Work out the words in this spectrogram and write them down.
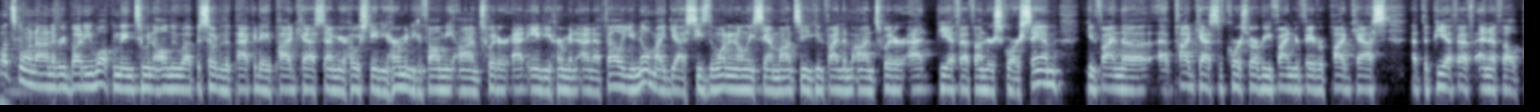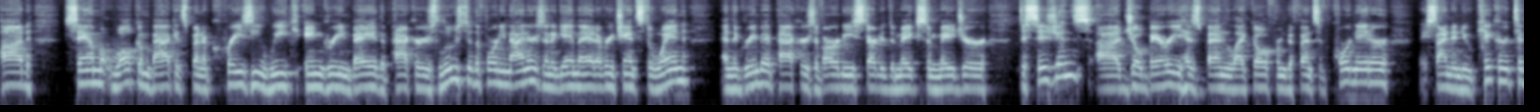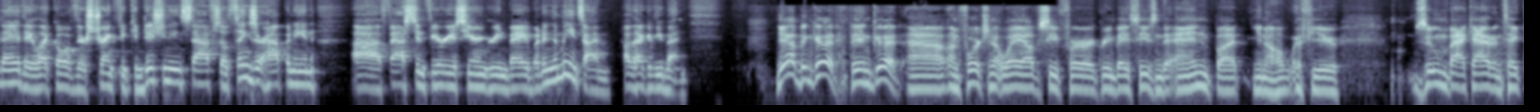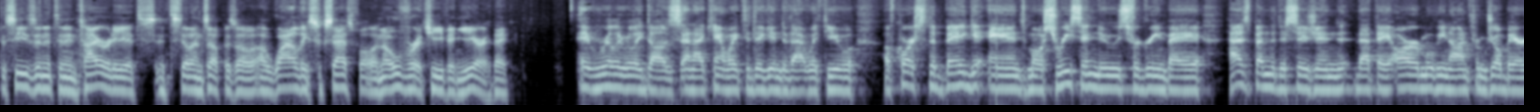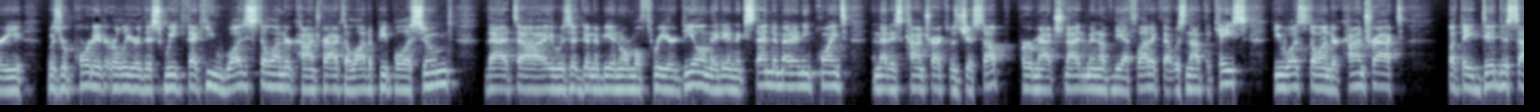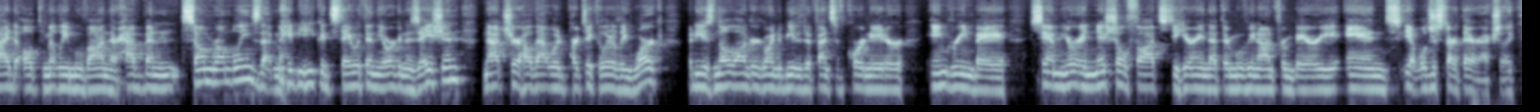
What's going on, everybody? Welcome into an all new episode of the Pack a Day podcast. I'm your host, Andy Herman. You can follow me on Twitter at Andy Herman NFL. You know my guest. He's the one and only Sam Monson. You can find him on Twitter at PFF underscore Sam. You can find the uh, podcast, of course, wherever you find your favorite podcasts at the PFF NFL pod. Sam, welcome back. It's been a crazy week in Green Bay. The Packers lose to the 49ers in a game they had every chance to win. And the Green Bay Packers have already started to make some major decisions. Uh, Joe Barry has been let go from defensive coordinator. They signed a new kicker today. They let go of their strength and conditioning staff. So things are happening uh, fast and furious here in Green Bay. But in the meantime, how the heck have you been? Yeah, been good. Been good. Uh, unfortunate way, obviously, for Green Bay season to end. But you know, if you zoom back out and take the season its an entirety, it's it still ends up as a, a wildly successful and overachieving year. Think. It really, really does. And I can't wait to dig into that with you. Of course, the big and most recent news for Green Bay has been the decision that they are moving on from Joe Barry. was reported earlier this week that he was still under contract. A lot of people assumed that uh, it was going to be a normal three year deal and they didn't extend him at any point and that his contract was just up per Matt Schneidman of The Athletic. That was not the case. He was still under contract but they did decide to ultimately move on. There have been some rumblings that maybe he could stay within the organization. Not sure how that would particularly work, but he is no longer going to be the defensive coordinator in Green Bay. Sam, your initial thoughts to hearing that they're moving on from Barry, and yeah, we'll just start there actually.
